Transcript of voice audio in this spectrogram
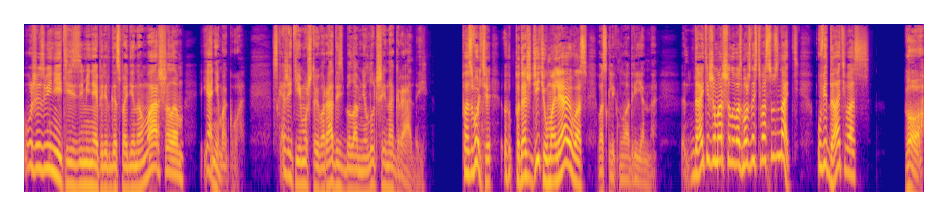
Уж извинитесь за меня перед господином маршалом, я не могу. Скажите ему, что его радость была мне лучшей наградой». «Позвольте, подождите, умоляю вас!» — воскликнула Адриенна. Дайте же маршалу возможность вас узнать, увидать вас. — О,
